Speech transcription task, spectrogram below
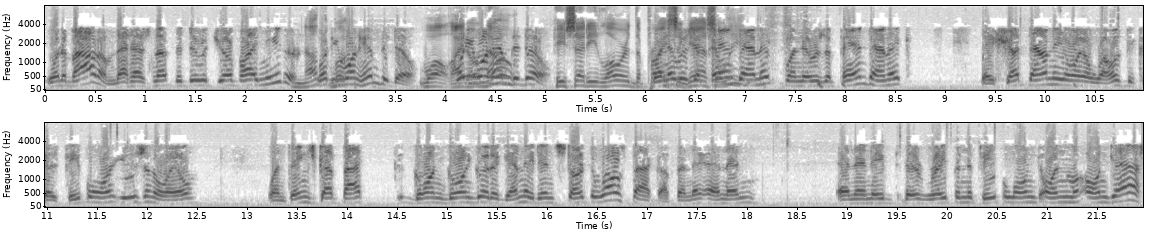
What about him? That has nothing to do with Joe Biden either. Not- what do you well- want him to do? Well, what I do you want know. him to do? He said he lowered the when price there of was a gasoline. pandemic, when there was a pandemic, they shut down the oil wells because people weren't using oil. When things got back going going good again, they didn't start the wells back up, and they, and then and then they they're raping the people on on on gas.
